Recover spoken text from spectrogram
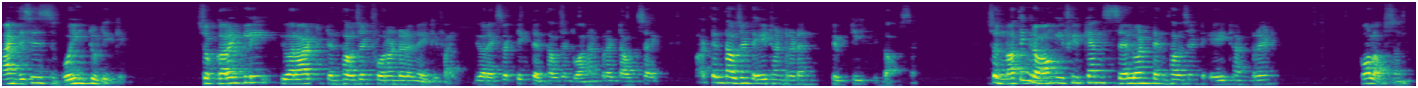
and this is going to decay so currently you are at 10,485 you are expecting 10,100 downside or 10,850 in the upside so nothing wrong if you can sell on 10,800 call option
